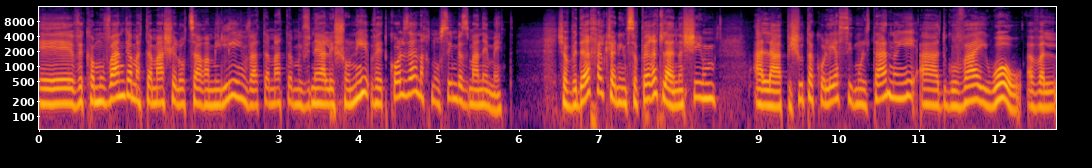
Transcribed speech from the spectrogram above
אה, וכמובן גם התאמה של אוצר המילים והתאמת המבנה הלשוני, ואת כל זה אנחנו עושים בזמן אמת. עכשיו, בדרך כלל כשאני מספרת לאנשים על הפישוט הקולי הסימולטני, התגובה היא, וואו, אבל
